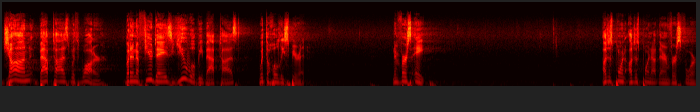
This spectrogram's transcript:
John baptized with water, but in a few days you will be baptized with the Holy Spirit. And in verse 8, I'll just point I'll just point out there in verse 4.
